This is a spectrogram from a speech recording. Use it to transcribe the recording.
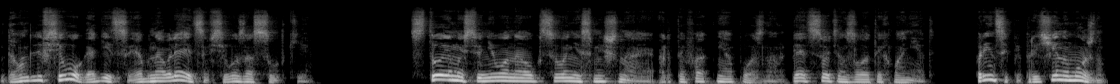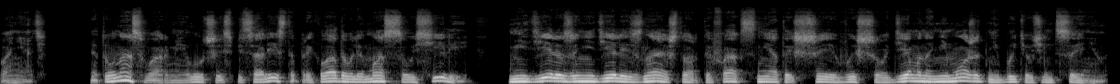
Да он для всего годится и обновляется всего за сутки. Стоимость у него на аукционе смешная, артефакт не опознан, пять сотен золотых монет. В принципе, причину можно понять. Это у нас в армии лучшие специалисты прикладывали массу усилий, неделю за неделей зная, что артефакт, снятый с шеи высшего демона, не может не быть очень ценен.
